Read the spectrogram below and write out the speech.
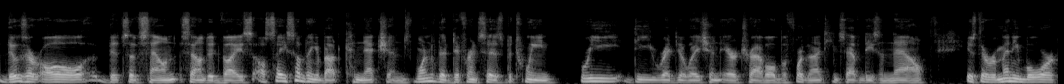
those are all bits of sound sound advice. I'll say something about connections. One of the differences between pre-deregulation air travel before the 1970s and now is there were many more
